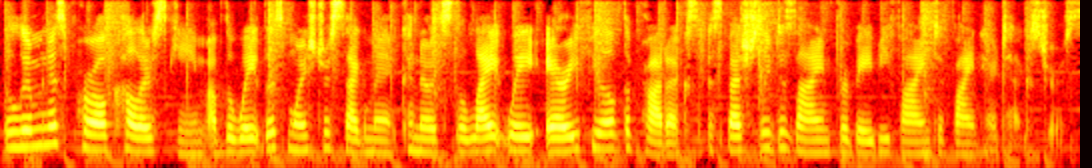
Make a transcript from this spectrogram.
The luminous pearl color scheme of the Weightless Moisture segment connotes the lightweight, airy feel of the products, especially designed for baby fine to fine hair textures.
